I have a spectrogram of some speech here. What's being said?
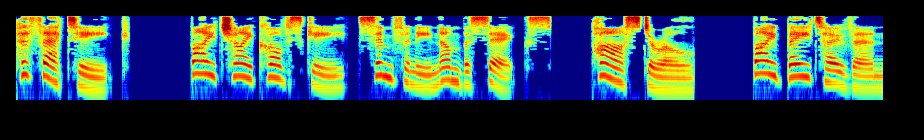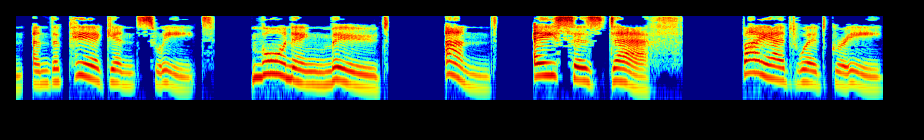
Pathétique, by Tchaikovsky, Symphony No. 6, Pastoral, by Beethoven, and the Peer Gynt Suite, Morning Mood, and Åse's Death, by Edvard Grieg.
